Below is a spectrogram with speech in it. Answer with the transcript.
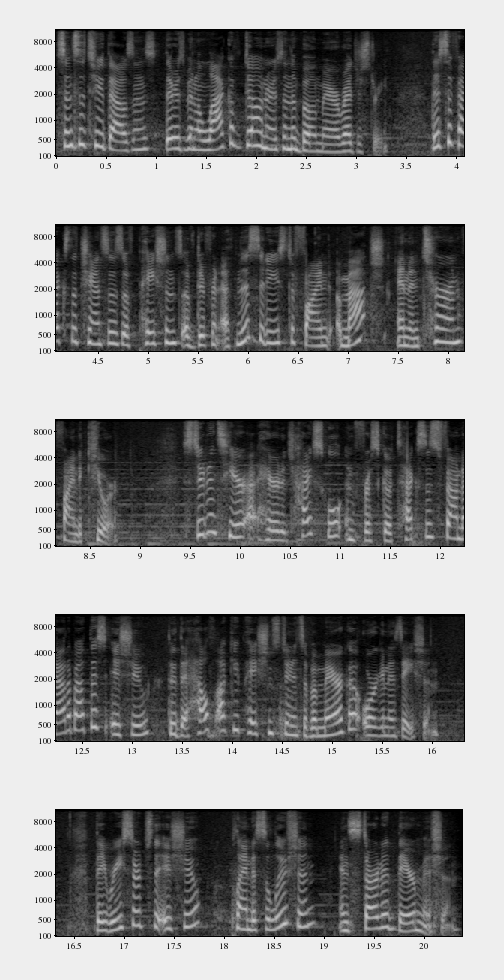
Since the 2000s, there has been a lack of donors in the bone marrow registry. This affects the chances of patients of different ethnicities to find a match and in turn find a cure. Students here at Heritage High School in Frisco, Texas found out about this issue through the Health Occupation Students of America organization. They researched the issue, planned a solution, and started their mission.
